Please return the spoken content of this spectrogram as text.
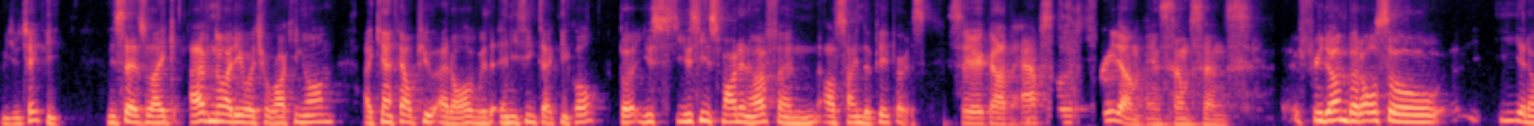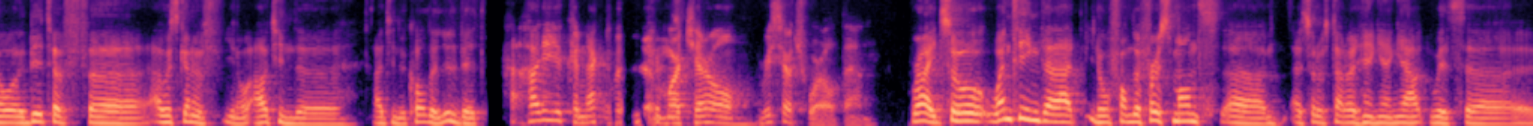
would you take me? And he says like, I have no idea what you're working on. I can't help you at all with anything technical, but you you seem smart enough, and I'll sign the papers. So you got absolute freedom in some sense. Freedom, but also you know a bit of uh, I was kind of you know out in the out in the cold a little bit. How do you connect with the more general research world then? Right. So one thing that you know from the first month, uh, I sort of started hanging out with uh,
